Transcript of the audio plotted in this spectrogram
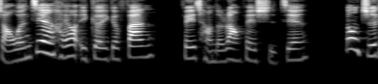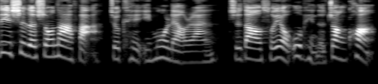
找文件还要一个一个翻，非常的浪费时间。用直立式的收纳法，就可以一目了然，知道所有物品的状况。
